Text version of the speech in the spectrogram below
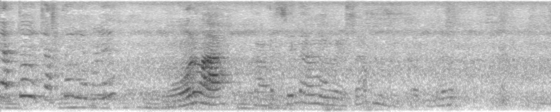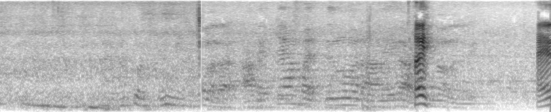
ചത്തു ചത്തു നമ്മൾ പൂച്ച് ഉച്ച കടച്ചിലാണ് വിഷം ഹേയ് അതിനെ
